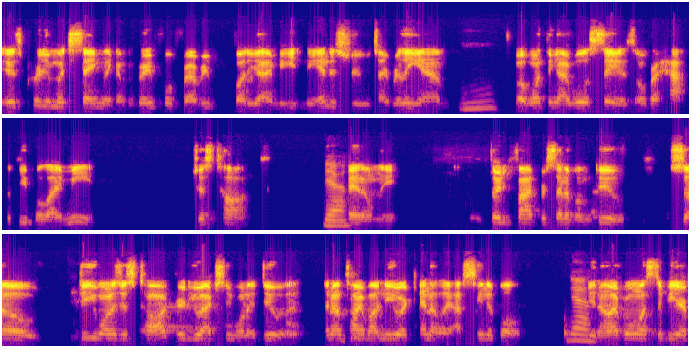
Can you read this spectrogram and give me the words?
it's pretty much saying, like, I'm grateful for everybody I meet in the industry, which I really am. Mhm. But one thing I will say is over half the people I meet just talk, Yeah, and only 35% of them do. So, do you want to just talk or do you actually want to do it? And I'm talking about New York and LA. I've seen it both. yeah, You know, everyone wants to be your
